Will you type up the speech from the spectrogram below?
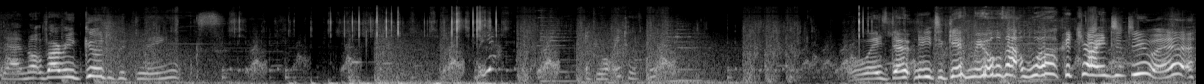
Yeah, I'm not very good with links. But yeah, if you want me to, course. Always don't need to give me all that work of trying to do it.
